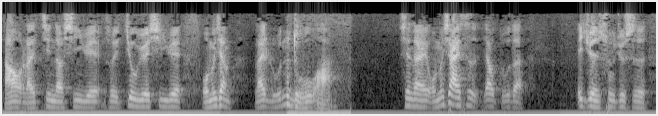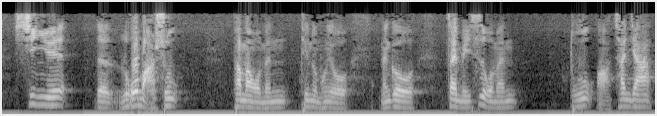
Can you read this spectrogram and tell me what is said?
然后来进到新约。所以旧约、新约，我们像来轮读啊。现在我们下一次要读的一卷书就是新约的罗马书。盼望我们听众朋友能够在每次我们。读啊，参加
